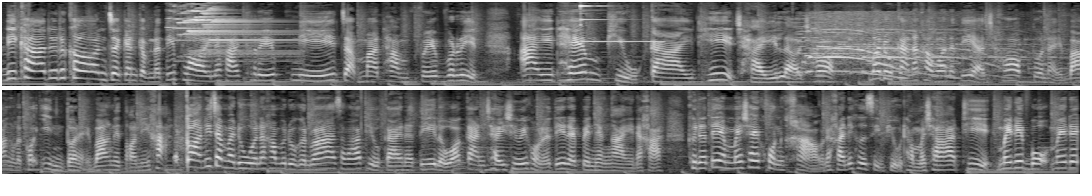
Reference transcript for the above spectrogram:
สวัสดีค่ะทุกๆคน เจอกันกับนัตตี้พลอยนะคะ คลิปนี้จะมาทำเฟเวอริตไอเทมผิวกายที่ใช้แล้วชอบ มาดูกันนะคะว่านัตตี้ชอบตัวไหนบ้าง แล้วก็อินตัวไหนบ้างในตอนนี้ค่ะ ก่อนที่จะมาดูนะคะ มาดูกันว่าสภาพผิวกายนัตตี้หรือว่าการใช้ชีวิตของนัตตี้เนี่ยเป็นยังไงนะคะ คือนัตตี้ไม่ใช่คนขาวนะคะ นี่คือสีผิวธรรมชาติที่ไม่ได้โบะไม่ได้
